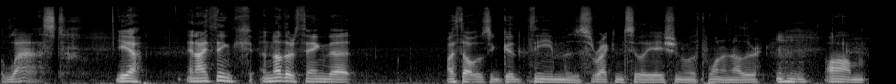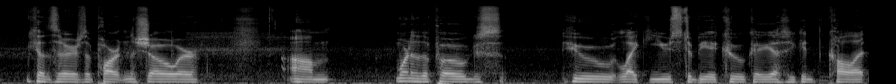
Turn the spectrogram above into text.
last. yeah. And I think another thing that I thought was a good theme is reconciliation with one another. Mm-hmm. um, because there's a part in the show where um, one of the Pogues who like used to be a kook, I guess you could call it.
